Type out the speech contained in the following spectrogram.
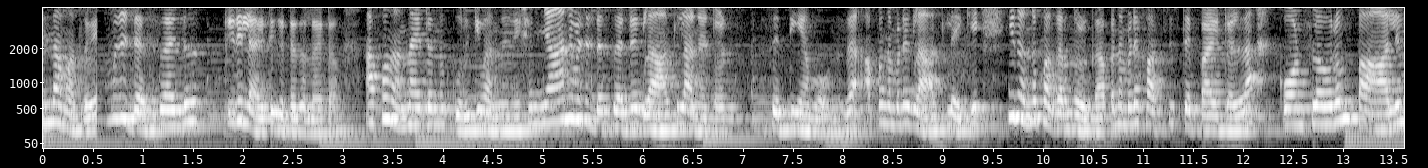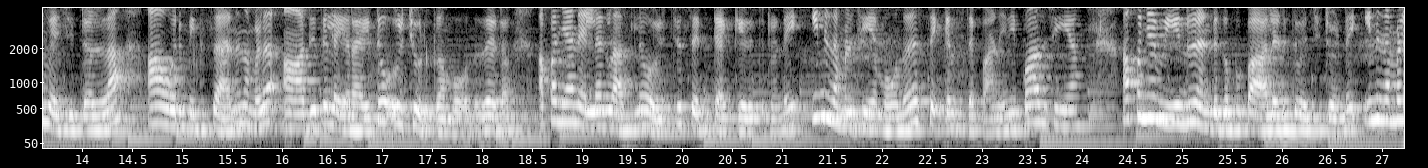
എന്നാൽ മാത്രമേ നമ്മുടെ ഡെസേർട്ട് കിടിലായിട്ട് കിട്ടത്തുള്ളൂ കേട്ടോ. അപ്പോൾ നന്നായിട്ടൊന്ന് കുറുകി വന്നതിന് ശേഷം ഞാനിവിടെ ഡെസേർട്ട് ഗ്ലാസ്സിലാണ് കേട്ടോ സെറ്റ് ചെയ്യാൻ പോകുന്നത്. അപ്പോൾ നമ്മുടെ ഗ്ലാസ്സിലേക്ക് ഇതൊന്ന് പകർന്നു കൊടുക്കുക. അപ്പോൾ നമ്മുടെ ഫസ്റ്റ് സ്റ്റെപ്പായിട്ടുള്ള കോൺഫ്ലവറും പാലും വെച്ചിട്ടുള്ള ആ ഒരു മിക്സാണ് നമ്മൾ ആദ്യത്തെ ലെയറായിട്ട് ഒഴിച്ചു കൊടുക്കാൻ പോകുന്നത് കേട്ടോ. അപ്പോൾ ഞാൻ എല്ലാ ഗ്ലാസ്സിലും ഒഴിച്ച് സെറ്റാക്കി എടുത്തിട്ടുണ്ട്. ഇനി നമ്മൾ ചെയ്യാൻ പോകുന്നത് സെക്കൻഡ് സ്റ്റെപ്പാണ് ഇനിയിപ്പോൾ അത് ചെയ്യാം. അപ്പോൾ ഞാൻ വീണ്ടും രണ്ട് കപ്പ് പാലെടുത്ത് വെച്ചിട്ടുണ്ട്. ഇനി നമ്മൾ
